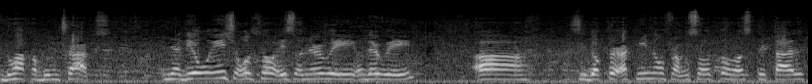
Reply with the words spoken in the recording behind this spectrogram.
duha ka boom trucks. And the DOH also is on their way on their way. Uh, si Dr. Aquino from Soto Hospital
